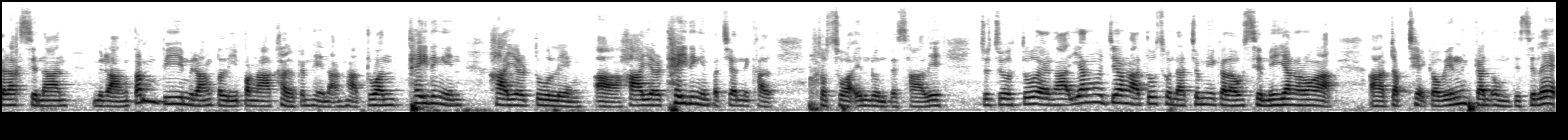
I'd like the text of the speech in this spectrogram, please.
กรักมุสวลเลอารักนาจีอาชินานมีรังตั้มปีมีรังปลีปังอาขัลกันเห็นอ่างหาตวนเทดิ้งอิน higher ตัวเลงอ่า higher เทดิ้งอินปัจจัยนิคัลทศวรรษอินรุนเปสาลีจู่ๆตัวเองอะยังไม่เจ้าอะตัวสุนัขจะมีกับเราเสียมียังรองอะอ่าจับเทกวินกันอุมติสเล่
